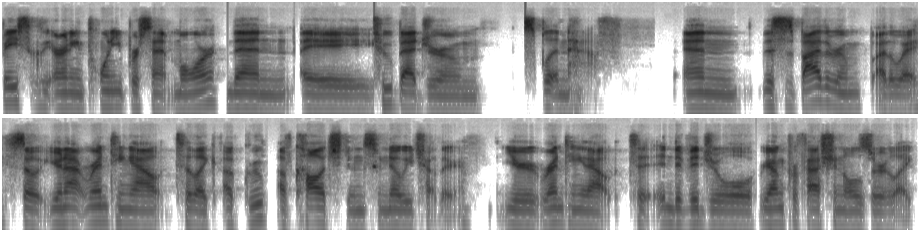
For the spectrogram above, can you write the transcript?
basically earning 20% more than a two bedroom split in half and this is by the room by the way so you're not renting out to like a group of college students who know each other. You're renting it out to individual young professionals or like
